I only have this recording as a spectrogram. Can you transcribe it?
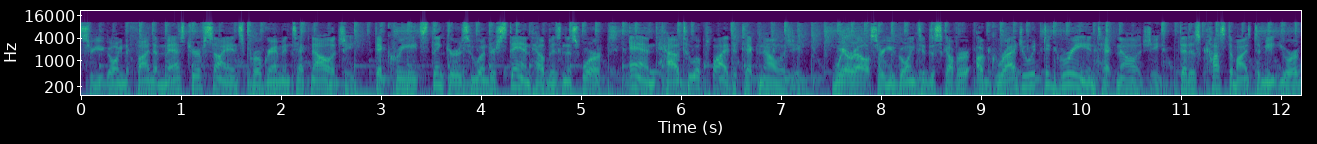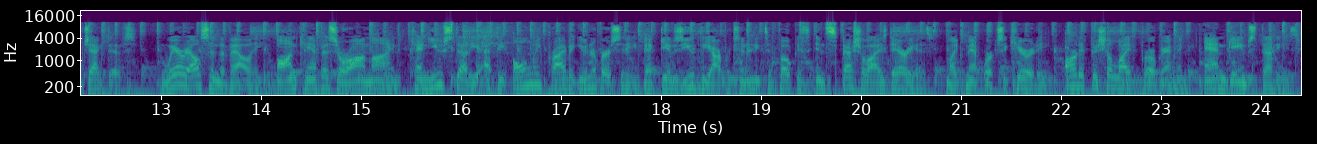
Else are you going to find a Master of Science program in technology that creates thinkers who understand how business works and how to apply the technology? Where else are you going to discover a graduate degree in technology that is customized to meet your objectives? Where else in the Valley, on campus or online, can you study at the only private university that gives you the opportunity to focus in specialized areas like network security, artificial life programming, and game studies,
